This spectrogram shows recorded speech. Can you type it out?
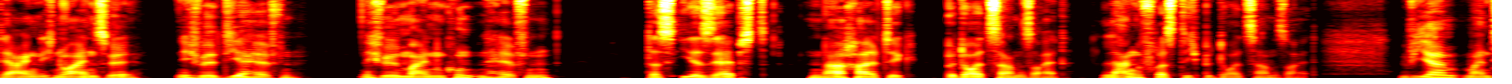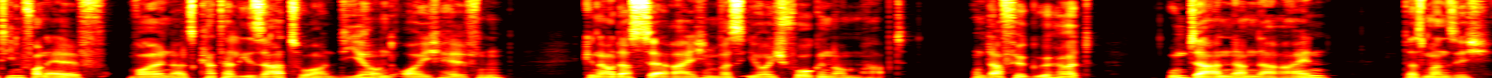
der eigentlich nur eins will. Ich will dir helfen. Ich will meinen Kunden helfen, dass ihr selbst nachhaltig bedeutsam seid, langfristig bedeutsam seid. Wir, mein Team von elf, wollen als Katalysator dir und euch helfen, genau das zu erreichen, was ihr euch vorgenommen habt. Und dafür gehört unter anderem da rein, dass man sich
